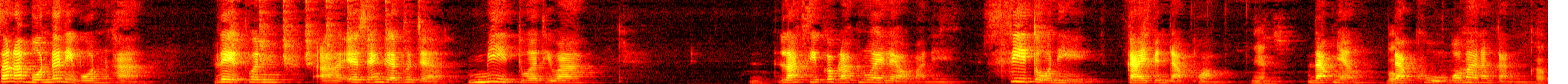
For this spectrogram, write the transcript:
สำหรับบนได้อนี่บนค่ะ เลขเพิ่นอ่าเอดแสงเดือนเพิ่นจะมีตัวที่ว่าหลักสิบกับหลักหน่วยแล้วบัดนี้สี่ตัวนี้กลายเป็นดับพร้อมแม่น ดับหยังบ่ ดับขู่บ่มานํกัน ครับ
